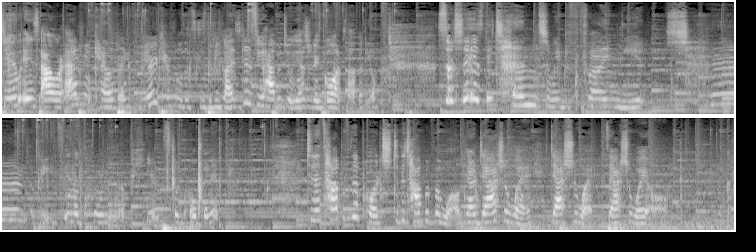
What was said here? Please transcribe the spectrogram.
do is our advent calendar. And be very careful with this because if you guys did see what happened to it yesterday, go on that video. So today is the 10th, so we'd find the 10. Okay, it's in the corner up here, so open it. To the top of the porch, to the top of the wall. Now dash away, dash away, dash away all. Okay.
